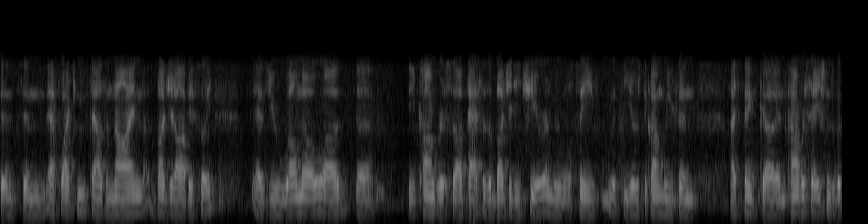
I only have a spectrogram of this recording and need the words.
been it's in FY 2009 budget. Obviously, as you well know, uh, the the Congress uh, passes a budget each year, and we will see with the years to come. We've been I think uh, in conversations with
